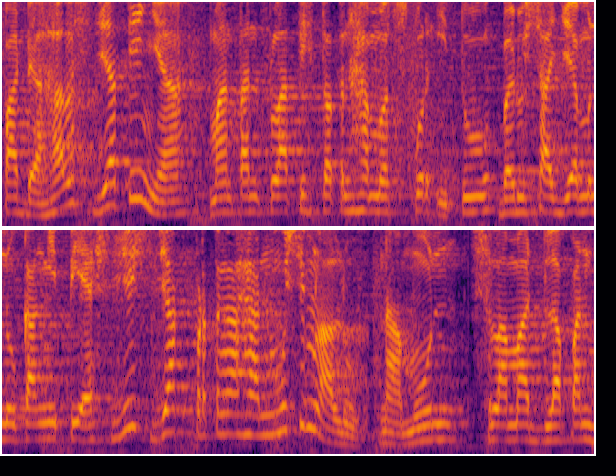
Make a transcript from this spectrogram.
Padahal sejatinya mantan pelatih Tottenham Hotspur itu baru saja menukangi PSG sejak pertengahan musim lalu. Namun, selama 18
